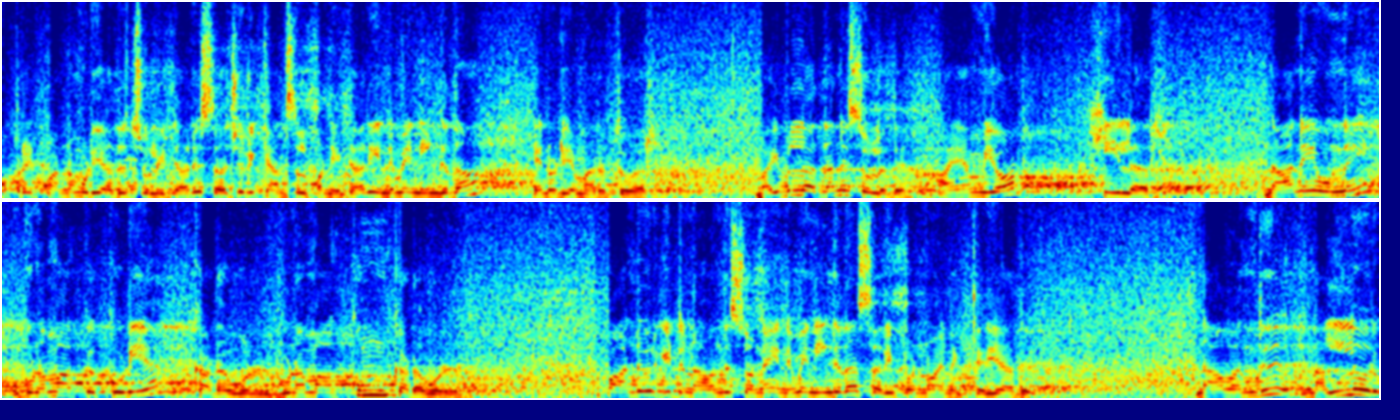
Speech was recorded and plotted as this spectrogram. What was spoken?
ஆப்ரேட் பண்ண முடியாதுன்னு சொல்லிட்டாரு. சர்ஜரி கேன்சல் பண்ணிட்டாரு. இனிமேல் நீங்கள் தான் என்னுடைய மருத்துவர். பைபிளில் அதானே சொல்லுது? ஐ ஆம் யோர் ஹீலர் நானே உன்னை குணமாக்கக்கூடிய கடவுள் குணமாக்கும் கடவுள். அப்போ ஆண்டவர்கிட்ட நான் வந்து சொன்னேன் இனிமேல் நீங்கள் தான் சரி பண்ணோம் எனக்கு தெரியாது. நான் வந்து நல்ல ஒரு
